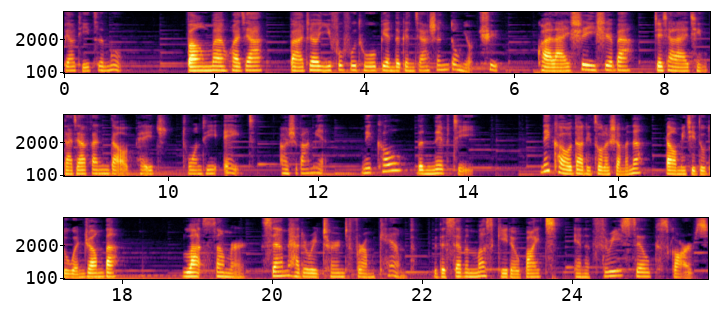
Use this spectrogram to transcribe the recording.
标题字幕，帮漫画家把这一幅幅图变得更加生动有趣。快来试一试吧！接下来，请大家翻到 page twenty eight，二十八面。Nicole the Nifty，Nicole 到底做了什么呢？让我们一起读读文章吧。Last summer, Sam had returned from camp with seven mosquito bites and three silk scarves.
